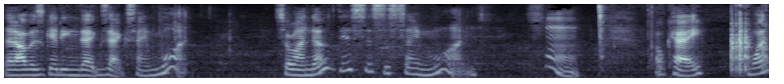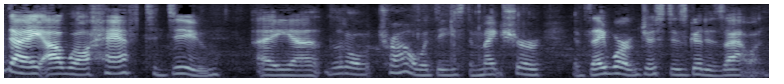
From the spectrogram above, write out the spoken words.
that I was getting the exact same one. So I know this is the same one. Hmm. Okay. One day I will have to do a uh, little trial with these to make sure if they work just as good as that one.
